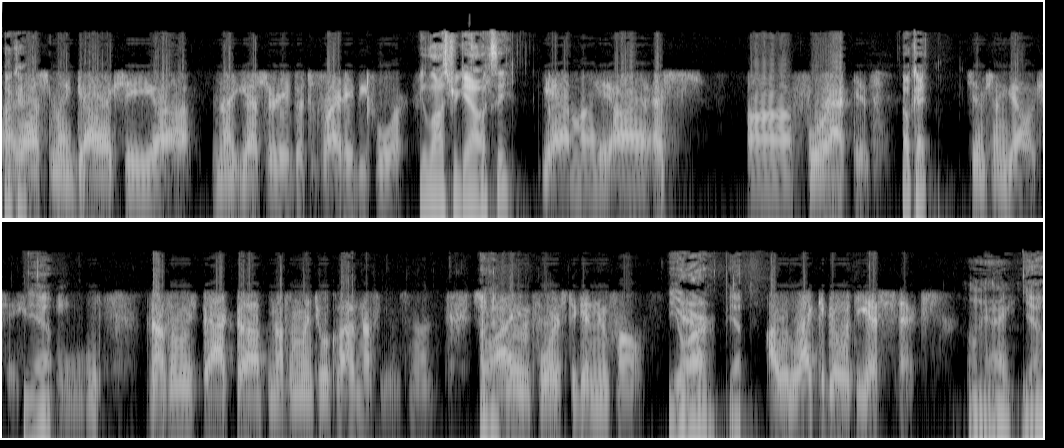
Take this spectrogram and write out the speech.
oh. Okay. I lost my Galaxy uh, not yesterday, but the Friday before. You lost your Galaxy? Yeah, my uh, S uh, four active Okay. Samsung Galaxy. Yeah. And nothing was backed up. Nothing went to a cloud. Nothing was none. So Okay. I am forced to get a new phone. You are. Yep. I would like to go with the S6. Okay. Mhm. Yeah.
